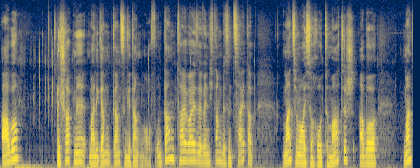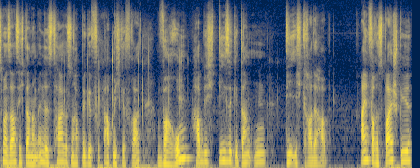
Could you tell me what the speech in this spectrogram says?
Aber ich schreibe mir meine ganzen Gedanken auf. Und dann teilweise, wenn ich dann ein bisschen Zeit habe, manchmal mache ich es auch automatisch, aber manchmal saß ich dann am Ende des Tages und habe hab mich gefragt, warum habe ich diese Gedanken, die ich gerade habe. Einfaches Beispiel,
